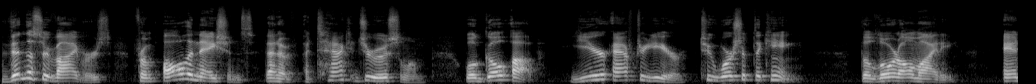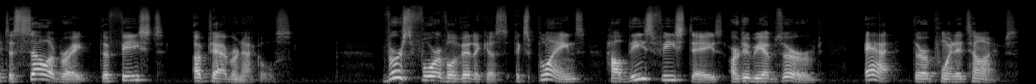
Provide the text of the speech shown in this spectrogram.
Then the survivors from all the nations that have attacked Jerusalem will go up year after year to worship the King, the Lord Almighty, and to celebrate the Feast of Tabernacles. Verse 4 of Leviticus explains how these feast days are to be observed at their appointed times.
